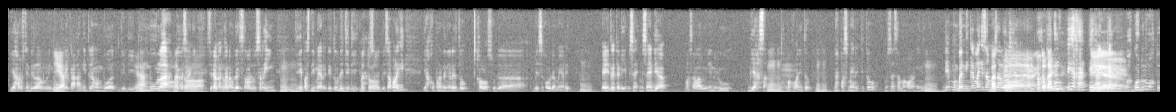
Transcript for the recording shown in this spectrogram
ya harusnya di dalam lingkup Iya. pernikahan itu yang membuat jadi Iya. bumbu lah Betul, bahasanya sedangkan betul. karena udah terlalu sering Mm-mm. jadi pas di merit itu udah jadi ah, Betul. sudah biasa apalagi ya aku pernah dengar itu kalau sudah biasa kalau udah merit Hmm. ya itu tadi misalnya, misalnya dia masa lalunya dulu biasa Mhm. untuk melakukan itu Mhm. nah pas merit itu misalnya sama orang ini Hmm. dia membandingkan lagi sama masa lalunya Nah, Ah, itu kan- dulu iya kan iya kan Iya. Kayak, wah gue dulu waktu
